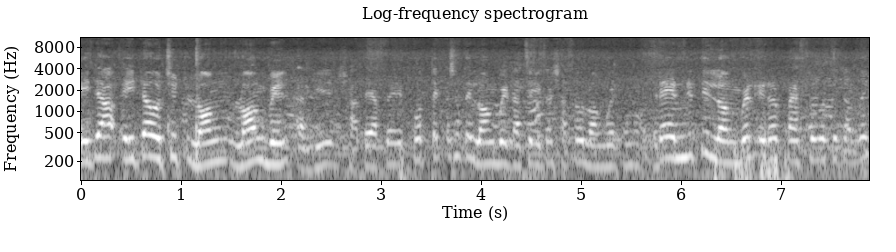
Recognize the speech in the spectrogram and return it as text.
এইটা এইটা হচ্ছে একটু লং লং বেল্ট আর কি, সাথে আপনার প্রত্যেকটার সাথে লং বেল্ট আছে, এটার সাথেও লং বেল্ট এটা এমনিতেই লং বেল্ট এটার প্রাইস পড়বে হচ্ছে আপনার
